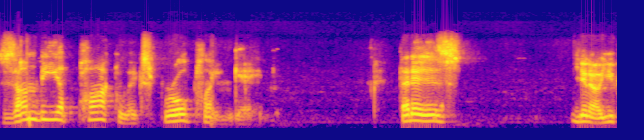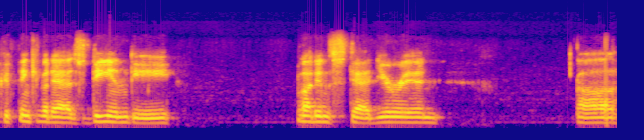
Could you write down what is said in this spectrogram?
zombie apocalypse role playing game. That is you know you could think of it as d&d but instead you're in uh,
